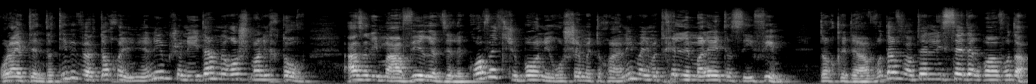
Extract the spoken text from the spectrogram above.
אולי טנטטיבי ועל תוכן עניינים שאני אדע מראש מה לכתוב. אז אני מעביר את זה לקובץ שבו אני רושם את תוכן העניינים ואני מתחיל למלא את הסעיפים תוך כדי העבודה וזה נותן לי סדר בעבודה.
